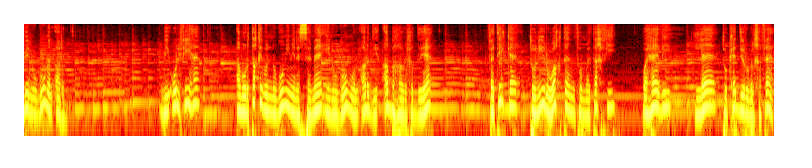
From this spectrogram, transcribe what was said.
بنجوم الأرض. بيقول فيها أمرتقب النجوم من السماء نجوم الأرض أبهر في الضياء؟ فتلك تنير وقتا ثم تخفي وهذه لا تكدر بالخفاء.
